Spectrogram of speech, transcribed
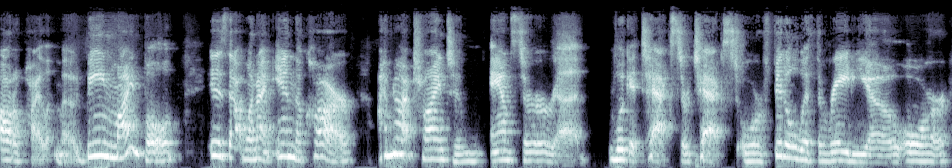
autopilot mode. Being mindful is that when I'm in the car, I'm not trying to answer, uh, look at text or text or fiddle with the radio or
